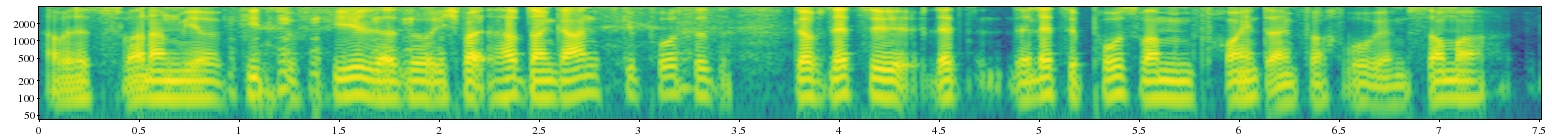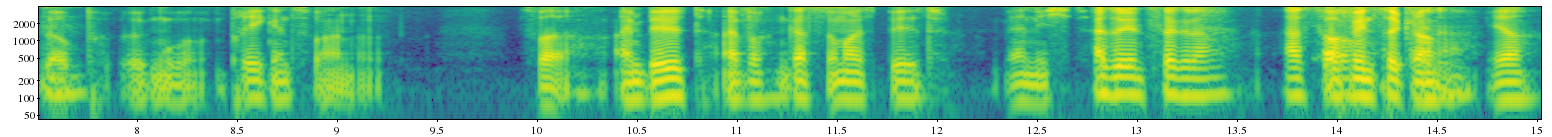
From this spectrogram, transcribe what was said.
aber das war dann mir viel zu viel. Also ich habe dann gar nichts gepostet. Ich glaube, letzte, letz, der letzte Post war mit einem Freund einfach, wo wir im Sommer, ich glaube, irgendwo in Bregenz waren. Es war ein Bild, einfach ein ganz normales Bild, mehr nicht. also Instagram. Hast du Auf auch? Instagram, Genau. ja.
